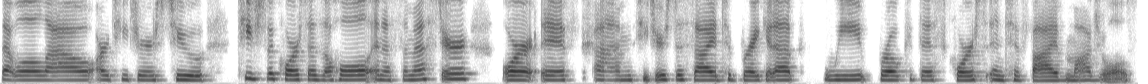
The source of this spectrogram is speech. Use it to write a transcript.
that will allow our teachers to teach the course as a whole in a semester, or if um, teachers decide to break it up, we broke this course into five modules.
